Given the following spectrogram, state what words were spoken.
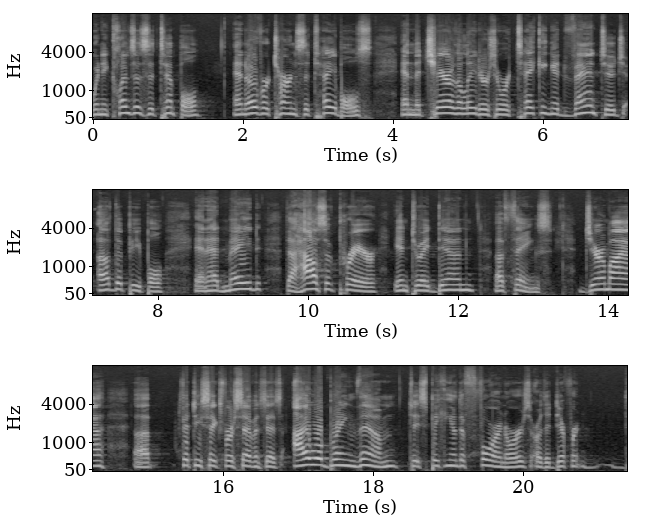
when he cleanses the temple and overturns the tables and the chair of the leaders who were taking advantage of the people and had made the house of prayer into a den of things. Jeremiah uh, 56, verse 7 says, I will bring them, to, speaking of the foreigners or the different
